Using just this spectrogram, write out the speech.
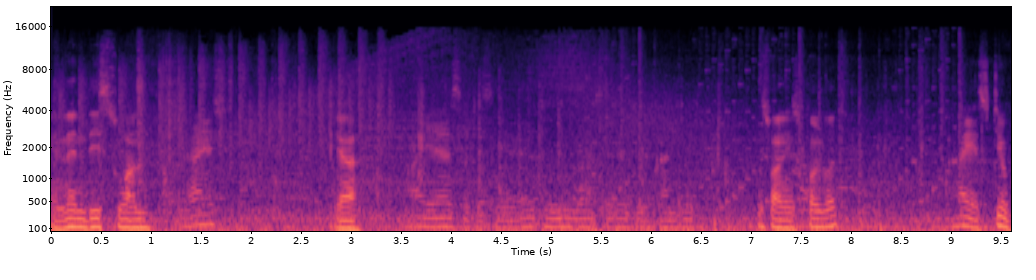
And then this one. Nice. Yeah yes, it is 80 million so that you can get this one is called what? Ah, highest tube.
